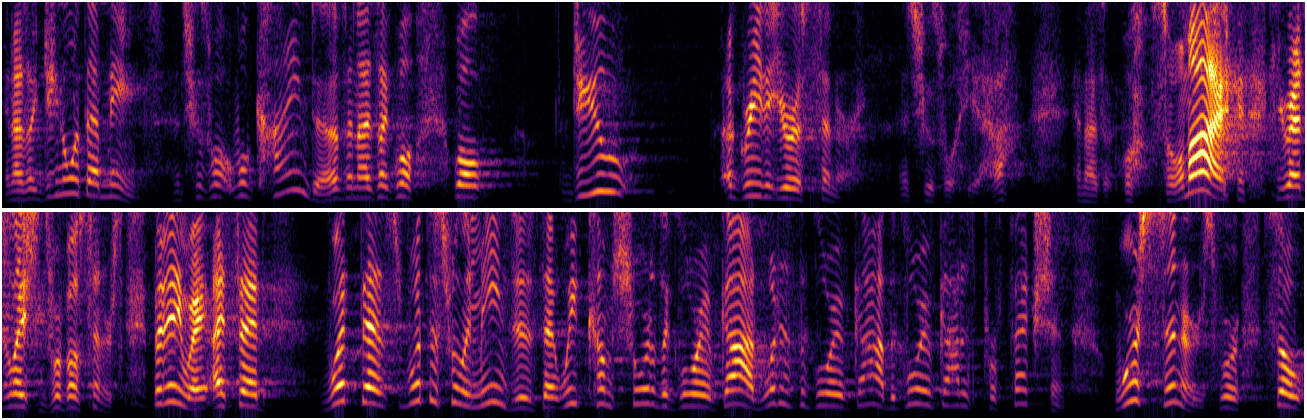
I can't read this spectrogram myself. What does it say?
And I was like, Do you know what that means? And she goes, Well, well kind of. And I was like, Well, well, do you agree that you're a sinner? And she goes, Well, yeah. And I was like, Well, so am I. Congratulations, we're both sinners. But anyway, I said, what, that's, what this really means is that we've come short of the glory of God. What is the glory of God? The glory of God is perfection. We're sinners. We're, so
